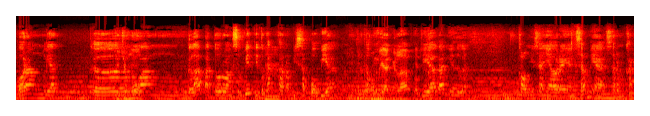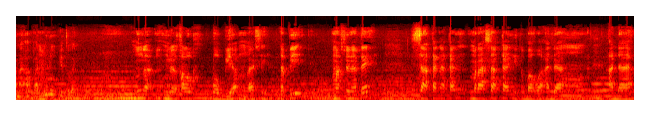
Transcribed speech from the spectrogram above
orang lihat eh, Kecemuk. ruang gelap atau ruang sempit itu kan Hmm. karena bisa fobia. Fobia gelap gitu. fobia kan gitu kan. Kalau misalnya orang yang serem ya serem karena apa dulu gitu kan. Enggak enggak. Kalau fobia enggak sih. Tapi maksudnya teh seakan-akan merasakan gitu bahwa ada Hmm. ada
